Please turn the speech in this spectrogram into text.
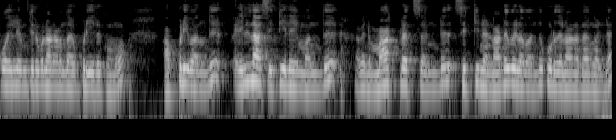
கோயிலையும் திருவிழா நடந்தால் எப்படி இருக்குமோ அப்படி வந்து எல்லா சிட்டிலையும் வந்து மார்க்லெட்ஸ் அண்டு சிட்டின நடுவில் வந்து கூடுதலான இடங்களில்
